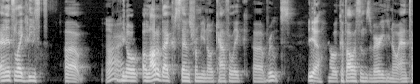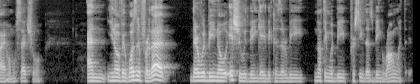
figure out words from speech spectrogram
And it's like these. Uh, All right. You know, a lot of that stems from you know Catholic uh, roots. Yeah. You know, Catholicism is very you know anti-homosexual, and you know if it wasn't for that, there would be no issue with being gay because there would be nothing would be perceived as being wrong with it.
